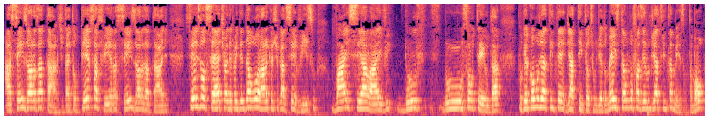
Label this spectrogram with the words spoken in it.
às 6 horas da tarde, tá? Então, terça-feira, 6 horas da tarde, 6 ou 7, vai depender do horário que eu chegar do serviço, vai ser a live do, do sorteio, tá? Porque como dia 30, dia 30 é o último dia do mês, então vou fazer no dia 30 mesmo, tá bom?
